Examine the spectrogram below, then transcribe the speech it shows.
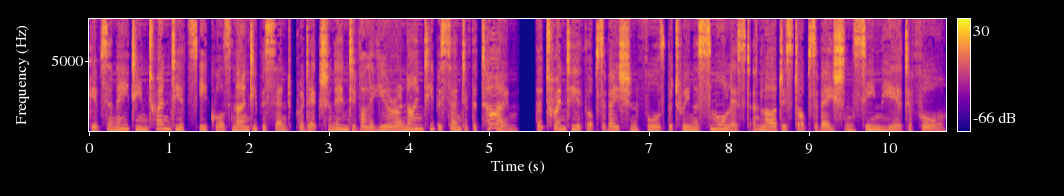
gives an 18 20ths equals 90% prediction interval a euro 90% of the time, the 20th observation falls between the smallest and largest observations seen heretofore.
